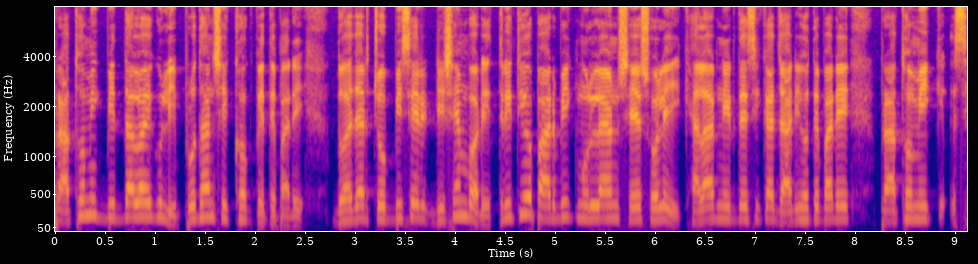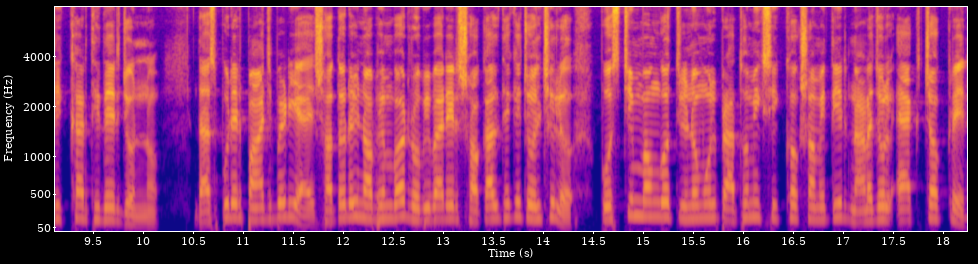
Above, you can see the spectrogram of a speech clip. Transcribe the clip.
প্রাথমিক বিদ্যালয়গুলি প্রধান শিক্ষক পেতে পারে। দু হাজার চব্বিশের ডিসেম্বরে তৃতীয় পার্বিক মূল্যায়ন শেষ হলেই খেলার নির্দেশিকা জারি হতে পারে প্রাথমিক শিক্ষার্থীদের জন্য। দাসপুরের পাঁচবেড়িয়ায় সতেরোই নভেম্বর রবিবারের সকাল থেকে চলছিল পশ্চিমবঙ্গ তৃণমূল প্রাথমিক শিক্ষক সমিতির নাড়াজোল এক চক্রের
